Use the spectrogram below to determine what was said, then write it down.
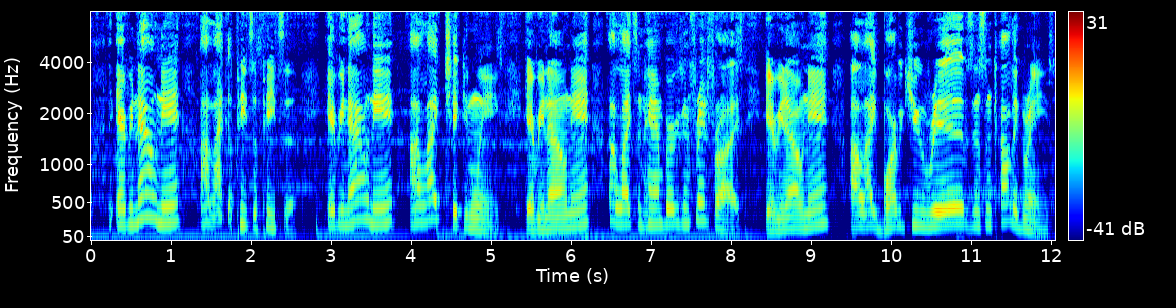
every now and then, I like a pizza pizza. Every now and then, I like chicken wings. Every now and then, I like some hamburgers and french fries. Every now and then, I like barbecue ribs and some collard greens.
